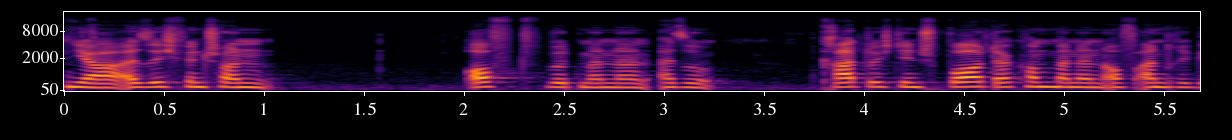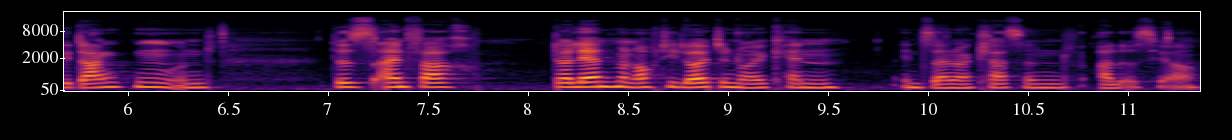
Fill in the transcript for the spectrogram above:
Ja, also ich finde schon, oft wird man dann, also gerade durch den Sport, da kommt man dann auf andere Gedanken und das ist einfach, da lernt man auch die Leute neu kennen in seiner Klasse und alles, ja.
